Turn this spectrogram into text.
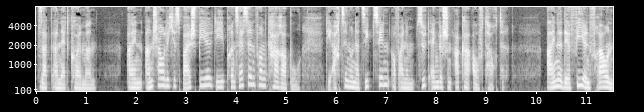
sagt Annette Kollmann. Ein anschauliches Beispiel die Prinzessin von Karabu, die 1817 auf einem südenglischen Acker auftauchte. Eine der vielen Frauen,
